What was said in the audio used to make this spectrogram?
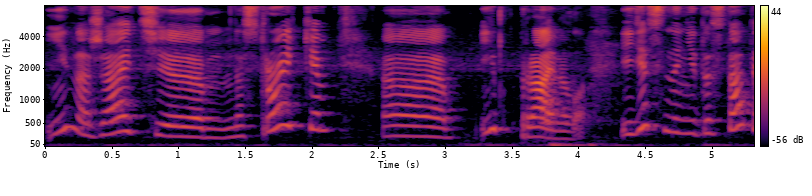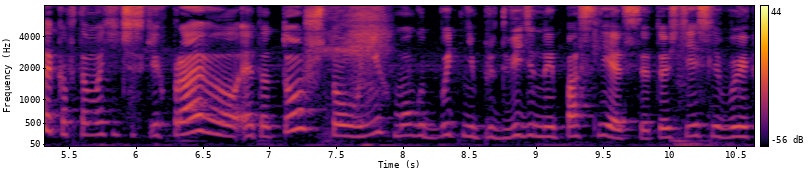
и нажать э, настройки, Э, и правила. Единственный недостаток автоматических правил это то, что у них могут быть непредвиденные последствия. То есть, если вы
